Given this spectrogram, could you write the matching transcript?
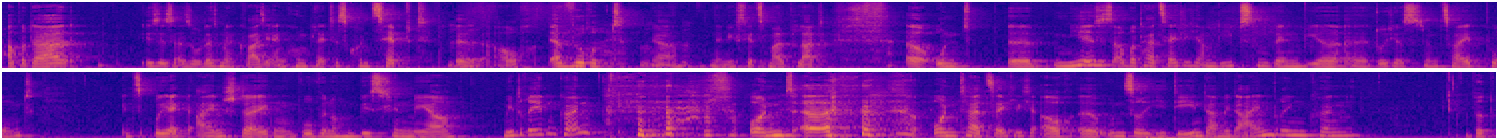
aber da ist es also, dass man quasi ein komplettes Konzept äh, mhm. auch erwirbt, ja, nenne ich es jetzt mal platt. Äh, und äh, mir ist es aber tatsächlich am liebsten, wenn wir äh, durchaus zu einem Zeitpunkt ins Projekt einsteigen, wo wir noch ein bisschen mehr mitreden können und, äh, und tatsächlich auch unsere Ideen damit einbringen können, wird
